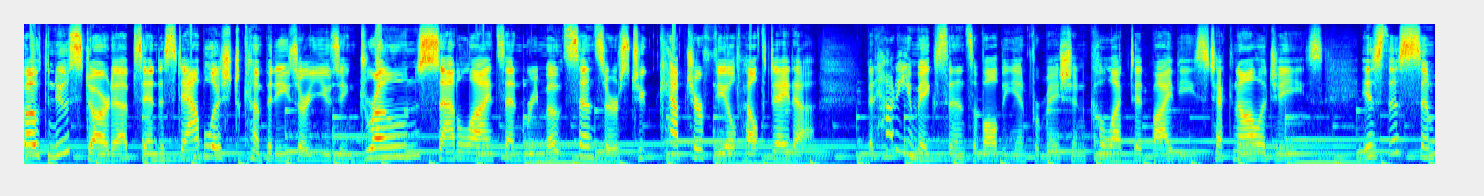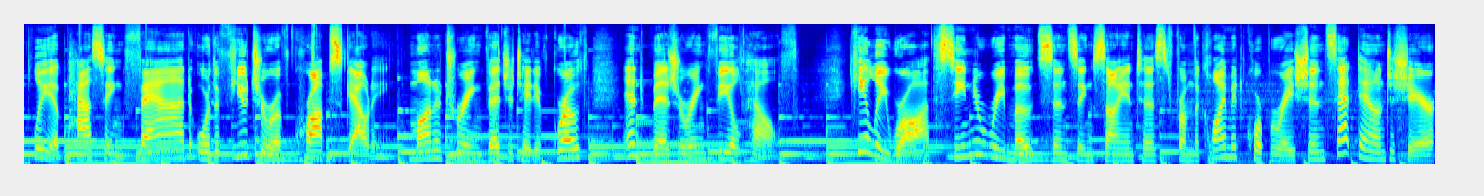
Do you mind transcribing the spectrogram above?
Both new startups and established companies are using drones, satellites, and remote sensors to capture field health data. But how do you make sense of all the information collected by these technologies? Is this simply a passing fad or the future of crop scouting, monitoring vegetative growth, and measuring field health? Keely Roth, senior remote sensing scientist from the Climate Corporation, sat down to share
